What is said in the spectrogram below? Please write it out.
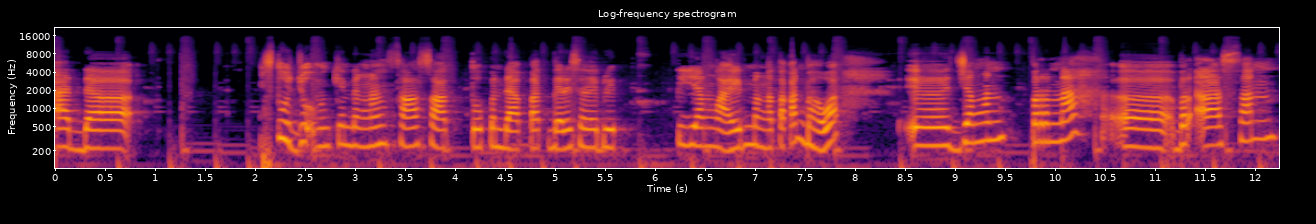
ada setuju mungkin dengan salah satu pendapat dari selebriti yang lain mengatakan bahwa e, jangan pernah e, beralasan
